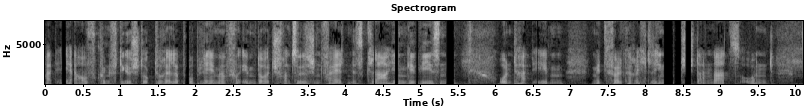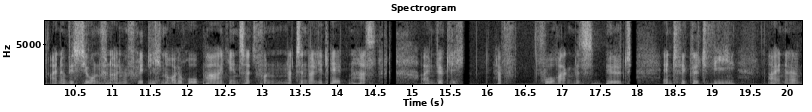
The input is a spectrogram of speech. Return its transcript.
hat er auf künftige strukturelle Probleme im deutsch-französischen Verhältnis klar hingewiesen und hat eben mit völkerrechtlichen Standards und einer Vision von einem friedlichen Europa jenseits von Nationalitätenhass ein wirklich hervorragendes Bild entwickelt, wie eine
